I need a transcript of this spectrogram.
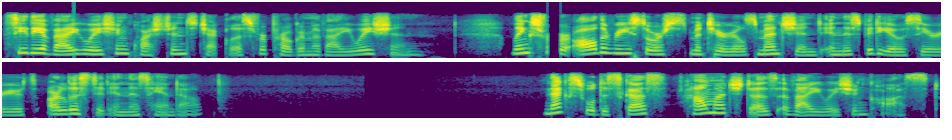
see the Evaluation Questions Checklist for Program Evaluation. Links for all the resource materials mentioned in this video series are listed in this handout. Next, we'll discuss how much does evaluation cost.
